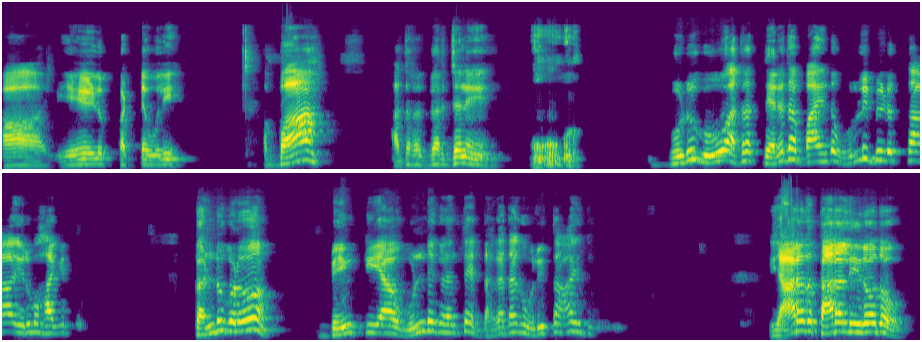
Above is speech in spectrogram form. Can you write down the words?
ಆ ಏಳು ಪಟ್ಟೆ ಹುಲಿ. ಅಬ್ಬಾ, ಅದರ ಗರ್ಜನೆ. ಗುಡುಗು ಅದರ ತೆರೆದ ಬಾಯಿಂದ ಉರುಳಿ ಬೀಳುತ್ತಾ ಇರುವ ಹಾಗಿತ್ತು. ಕಂಡುಗಳು ಬೆಂಕಿಯ ಉಂಡೆಗಳಂತೆ ದಗದಗ ಉರಿತಾ ಇದ್ವು. ಯಾರದು ಕಾರಲ್ಲಿ ಇರೋದು?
